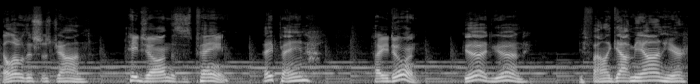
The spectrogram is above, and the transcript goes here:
Hello, this is John. Hey, John, this is Payne. Hey, Payne. How you doing? Good, good. You finally got me on here.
